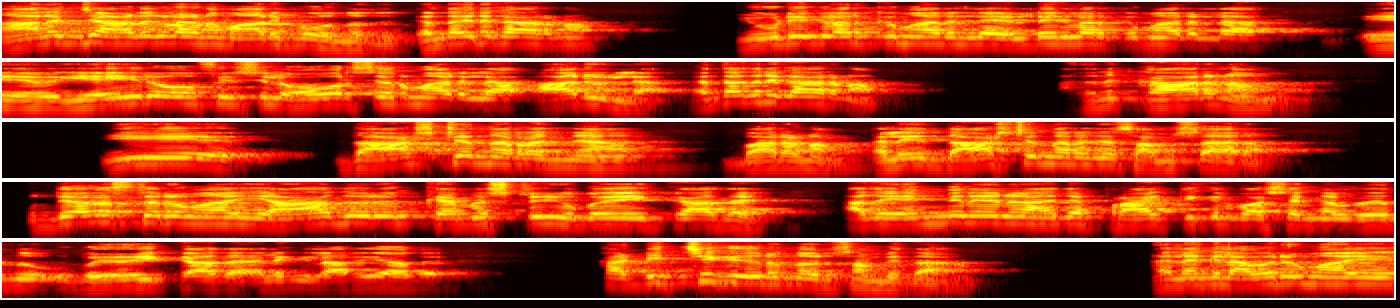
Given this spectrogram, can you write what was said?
നാലഞ്ച് ആളുകളാണ് മാറിപ്പോകുന്നത്. എന്താ ഇതിന് കാരണം? യു ഡി ക്ലർക്കുമാരില്ല എൽ ഡി ക്ലർക്കുമാരില്ല എയ്ർ ഓഫീസിൽ ഓവർസിയർമാരില്ല ആരുമില്ല. എന്താ അതിന് കാരണം? അതിന് കാരണം ഈ ദാഷ്ട്യം നിറഞ്ഞ ഭരണം അല്ലെങ്കിൽ ദാഷ്ട്യം നിറഞ്ഞ സംസാരം ഉദ്യോഗസ്ഥരുമായി യാതൊരു കെമിസ്ട്രി ഉപയോഗിക്കാതെ അത് എങ്ങനെയാണ് അതിന്റെ പ്രാക്ടിക്കൽ വശങ്ങൾ എന്ന് ഉപയോഗിക്കാതെ അല്ലെങ്കിൽ അറിയാതെ കടിച്ചു കീറുന്ന ഒരു സംവിധാനം. അല്ലെങ്കിൽ അവരുമായി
